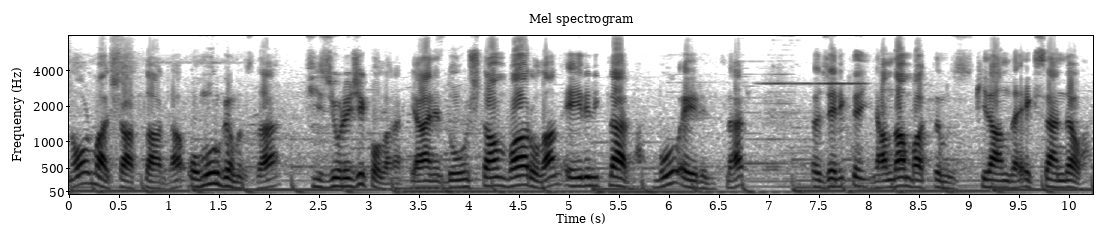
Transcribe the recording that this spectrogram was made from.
Normal şartlarda omurgamızda fizyolojik olarak yani doğuştan var olan eğrilikler var. Bu eğrilikler özellikle yandan baktığımız planda, eksende var.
